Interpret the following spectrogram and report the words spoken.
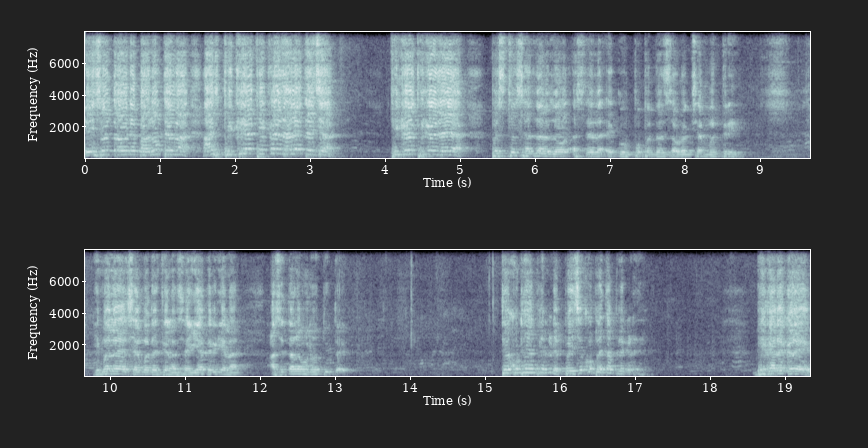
यशवंतरावने बांधून ठेवला. आज ठिकऱ्या ठिकऱ्या झाल्या त्याच्या. ठिकऱ्या ठिकऱ्या झाल्या. पस्तीस हजाराजवळ असलेला एक उपपंधन संरक्षण मंत्री हिमालयाच्या मदतीला सह्याद्री गेला. असे त्याला म्हणत होते ते कुठे आपल्याकडे? पैसे खूप आहेत आपल्याकडे. भिकाऱ्याकडे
